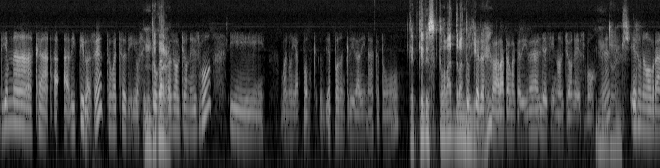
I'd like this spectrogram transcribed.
diguem-ne que addictives, eh? T'ho vaig a dir. O sigui, Mm, tu agafes el John Esbo i, bueno, ja et, pot, ja et poden cridar a dinar que tu Que et quedes clavat davant tu del et llibre, quedes eh? clavat a la cadira llegint el John Esbo. Eh? Mm, doncs. És una obra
